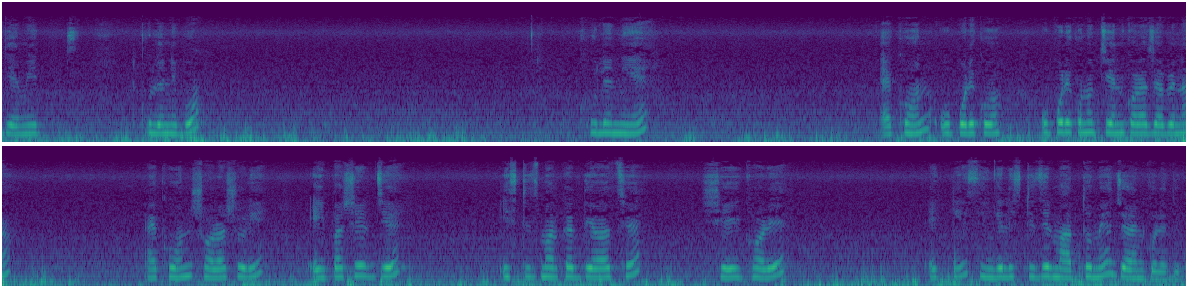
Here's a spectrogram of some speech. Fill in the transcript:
দিয়ে আমি খুলে নিব। খুলে নিয়ে এখন উপরে উপরে কোনো চেন করা যাবে না। এখন সরাসরি এই পাশের যে স্টিচ মার্কার দেওয়া আছে, সেই ঘরে একটি সিঙ্গেল স্টিচের মাধ্যমে জয়েন করে দিব।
